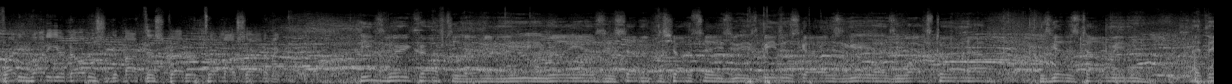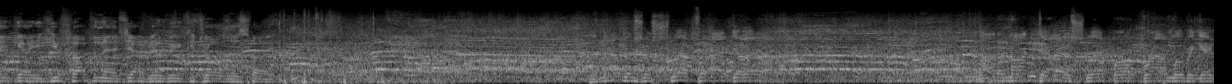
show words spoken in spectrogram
Freddie, what are you noticing about this veteran, Tomas Adamek? He's very crafty. I mean, he, he really is. He's setting up the shots. He's, he's beating his guys as he, as he walks to him now. He's got his timing. And I think uh, he keeps popping that jab. He'll be in control of this fight a slip from Aguilera. Not a knockdown, a slip. Earl Brown moving in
